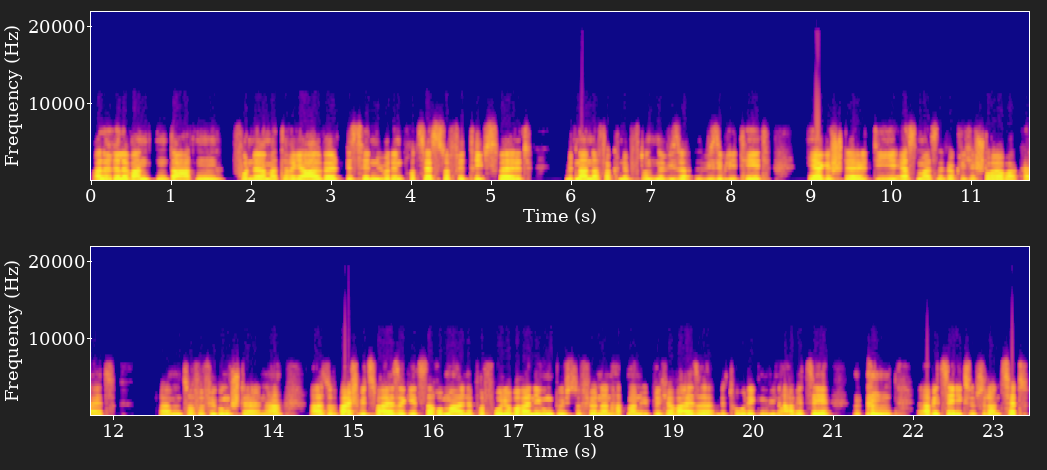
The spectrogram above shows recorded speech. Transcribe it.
alle relevanten Daten von der Materialwelt bis hin über den Prozess zur Vertriebswelt miteinander verknüpft und eine Vis Visibilität hergestellt, die erstmals eine wirkliche Steuerbarkeit ähm, zur Verfügung stellen. Ja. Also beispielsweise geht es darum, mal eine Portfoliobereinigung durchzuführen. Dann hat man üblicherweise Methodiken wie eine ABC, ABC XYZ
